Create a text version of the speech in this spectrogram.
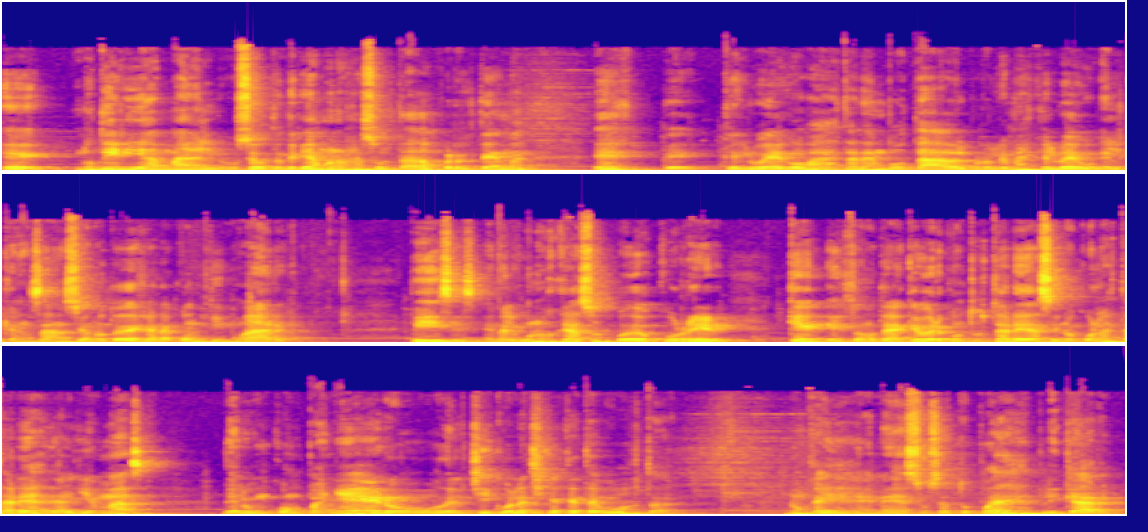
eh, no te iría mal, o sea, tendrías buenos resultados, pero el tema es que, que luego vas a estar embotado, el problema es que luego el cansancio no te dejará continuar. Pisces, en algunos casos puede ocurrir que esto no tenga que ver con tus tareas, sino con las tareas de alguien más. de algún compañero o del chico o la chica que te gusta. No caigas en eso, o sea, tú puedes explicar,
